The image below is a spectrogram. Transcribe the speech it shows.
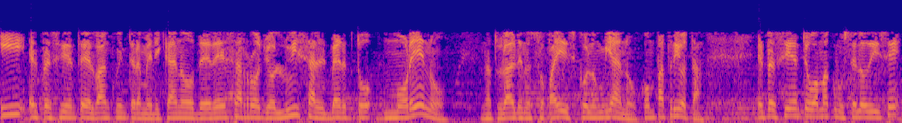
y el presidente del Banco Interamericano de Desarrollo, Luis Alberto Moreno natural de nuestro país, colombiano, compatriota. El presidente Obama, como usted lo dice,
